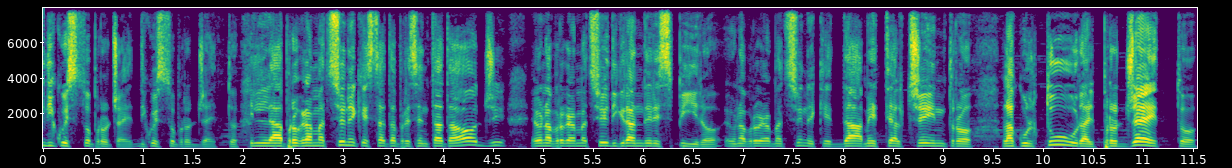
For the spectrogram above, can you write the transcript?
di questo, di questo, progetto. La programmazione che è stata presentata oggi è una programmazione di grande respiro, è una programmazione che dà, mette al centro la cultura, il progetto,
